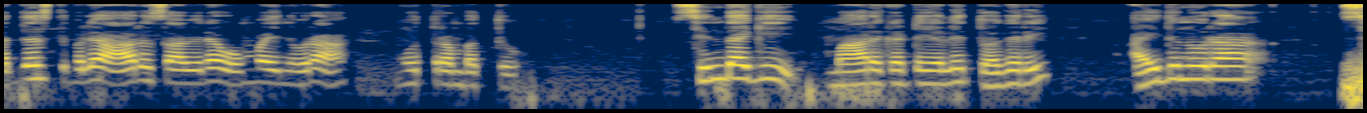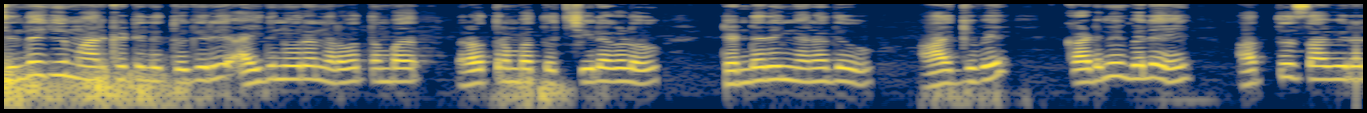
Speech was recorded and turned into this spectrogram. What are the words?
ಮಧ್ಯಸ್ಥ ಬೆಲೆ ಆರು ಸಾವಿರ ಒಂಬೈನೂರ ಮೂವತ್ತೊಂಬತ್ತು. ಸಿಂದಗಿ ಮಾರುಕಟ್ಟೆಯಲ್ಲಿ ತೊಗರಿ ಐದು ನೂರ ಸಿಂದಗಿ ಮಾರುಕಟ್ಟೆಯಲ್ಲಿ ತೊಗರಿ ಐದು ನೂರ ನಲವತ್ತೊಂಬ, ನಲವತ್ತೊಂಬತ್ತು ಚೀಲಗಳು ಟೆಂಡರಿಂಗ್ ಅನ್ನೋದು ಆಗಿವೆ. ಕಡಿಮೆ ಬೆಲೆ ಹತ್ತು ಸಾವಿರ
